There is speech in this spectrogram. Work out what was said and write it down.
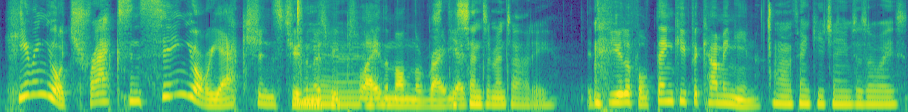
hearing your tracks and seeing your reactions to them as we play them on the the radio. sentimentality It's beautiful. Thank you for coming in. oh thank you James as always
